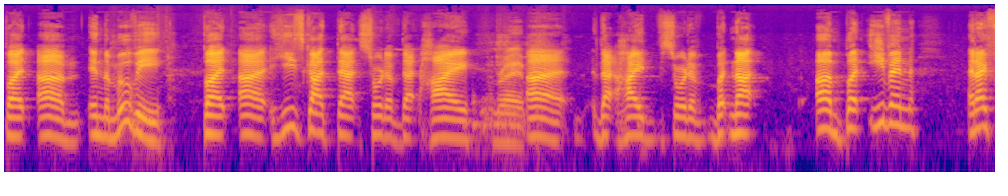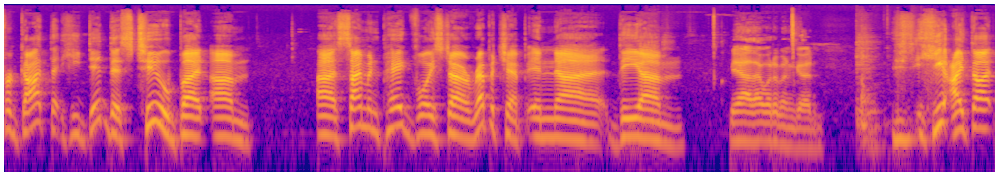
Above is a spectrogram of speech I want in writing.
but um, in the movie, but uh, he's got that sort of that high, right. uh, that high sort of, but not, um, but even, and I forgot that he did this too, but um, uh, Simon Pegg voiced uh, Reepicheep in uh, the um, yeah, that would have been good. he. I thought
